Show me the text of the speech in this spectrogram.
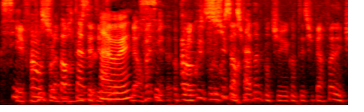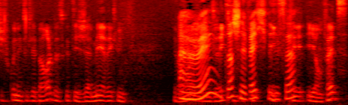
C'est Et franchement, pour insupportable. Ah ouais en fait, pour le coup, c'est insupportable. insupportable quand tu quand es super fan et que tu connais toutes les paroles parce que t'es jamais avec lui. Et Ah ouais? qu'il je savais pas fait qu'il faisait ça. Et en fait,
